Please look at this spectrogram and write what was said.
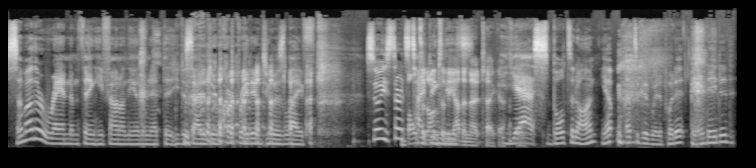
Some other random thing he found on the internet that he decided to incorporate into his life. So he starts Bolted typing onto the other note taker. Yes, bolted on. Yep, that's a good way to put it. Band-aided,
